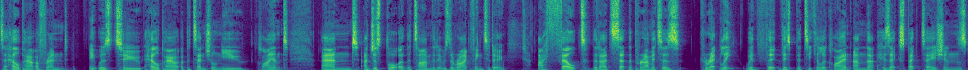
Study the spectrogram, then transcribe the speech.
to help out a friend, it was to help out a potential new client, and I just thought at the time that it was the right thing to do. I felt that I'd set the parameters correctly with the, this particular client and that his expectations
